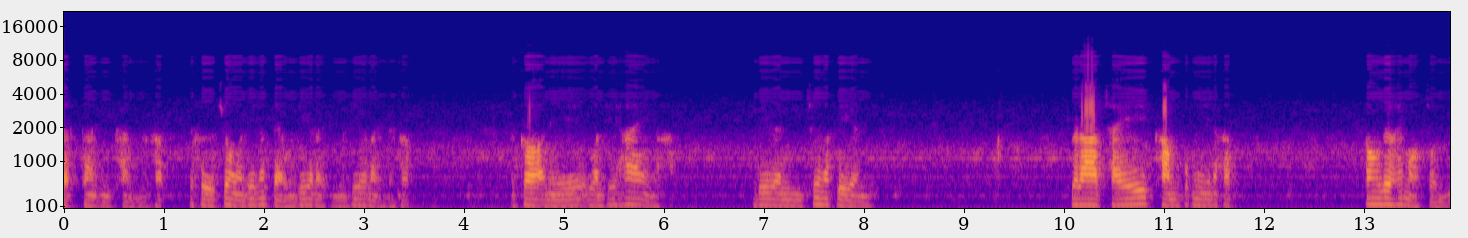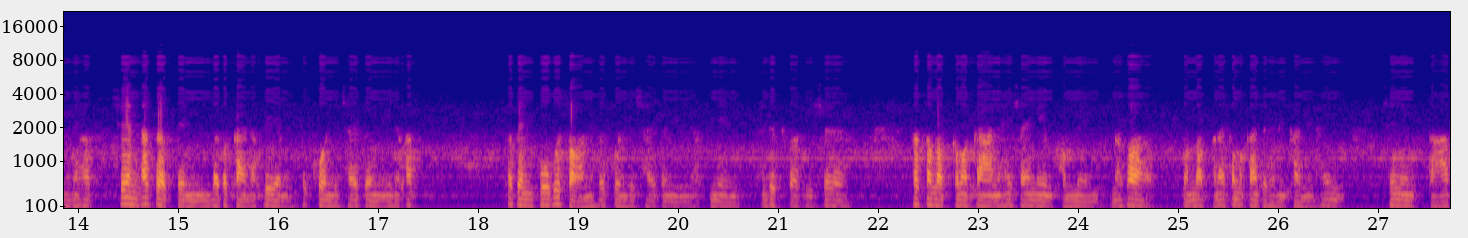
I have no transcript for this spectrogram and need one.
จัดการแข่งขันนะครับ ก็คือช่วงวันที่ตั้งแต่วันที่อะไรถึงวันที่อะไรนะครับ แล้วก็อันนี้วันที่ให้นะครับนี่เป็นชื่อนักเรียน เวลาใช้คำพวกนี้นะครับ ต้องเลือกให้เหมาะสมนะครับ เช่นถ้าเกิดเป็นใบประกาศนักเรียนก็ควรจะใช้ตัวนี้นะครับ ถ้าเป็นครูผู้สอนก็ควรจะใช้ตัวนี้ครับ name underscore teacher ถ้าสำหรับกรรมการให้ใช้ name comment แล้วก็สำหรับคณะกรรมการจัดการแข่งขันให้ใช้ name staff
